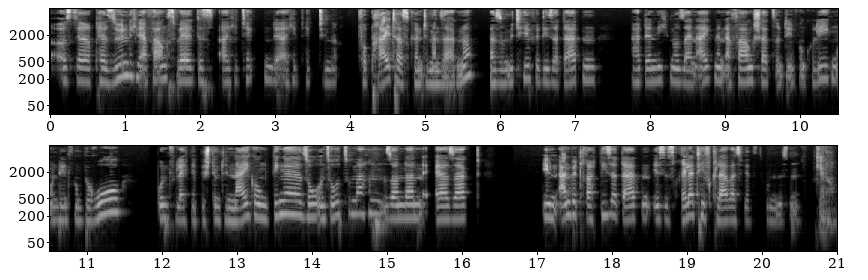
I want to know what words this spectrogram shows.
aus der persönlichen Erfahrungswelt des Architekten, der Architektin verbreiterst, könnte man sagen, ne? Also mithilfe dieser Daten hat er nicht nur seinen eigenen Erfahrungsschatz und den von Kollegen und den vom Büro und vielleicht eine bestimmte Neigung, Dinge so und so zu machen, sondern er sagt, in Anbetracht dieser Daten ist es relativ klar, was wir jetzt tun müssen. Genau.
